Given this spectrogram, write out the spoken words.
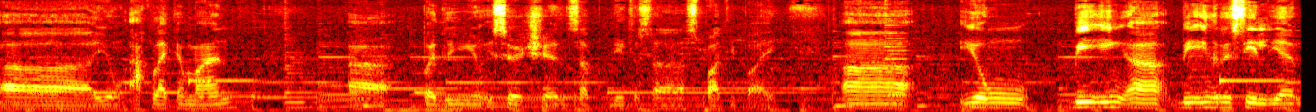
ah, yung Act Like a Man. Ah, pwede niyo yung i-search yan sa dito sa Spotify. Ah, yung being ah, being resilient.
